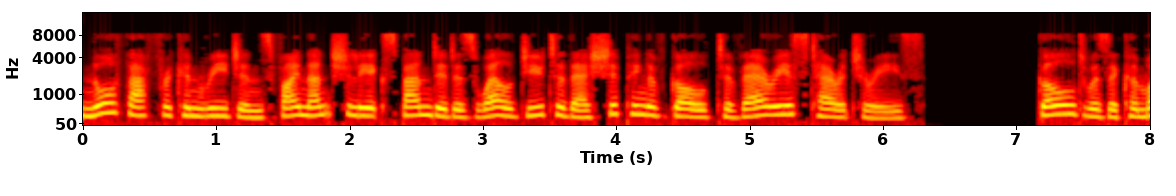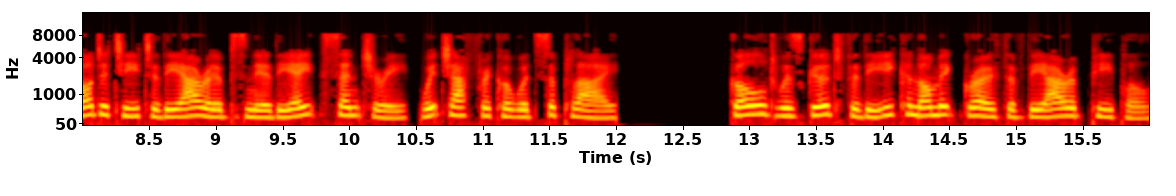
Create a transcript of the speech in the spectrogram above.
North African regions financially expanded as well due to their shipping of gold to various territories. Gold was a commodity to the Arabs near the 8th century, which Africa would supply. Gold was good for the economic growth of the Arab people.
